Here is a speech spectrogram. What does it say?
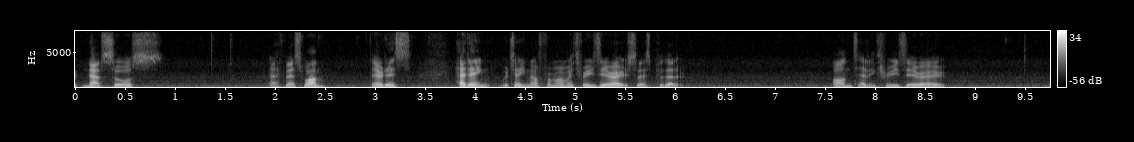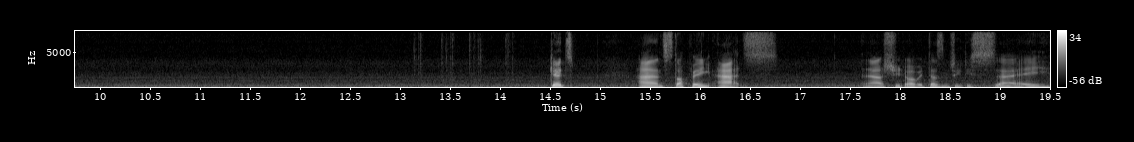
go nav source, FMS one. There it is. Heading, we're taking off from runway three zero, so let's put that on to heading three zero. Good. And stopping at an altitude of, it doesn't particularly say,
